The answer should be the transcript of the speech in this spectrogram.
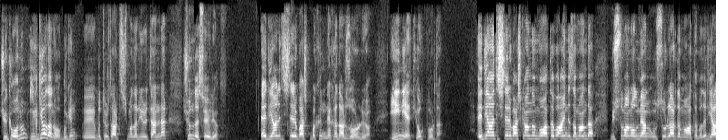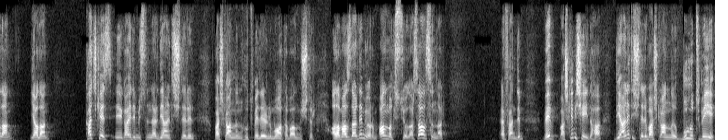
Çünkü onun ilgi alanı o. Bugün e, bu tür tartışmaları yürütenler şunu da söylüyor. E Diyanet İşleri Baş bakın ne kadar zorluyor. İyi niyet yok burada. E Diyanet İşleri Başkanlığı muhatabı aynı zamanda Müslüman olmayan unsurlar da muhatabıdır. Yalan, yalan. Kaç kez e, gayrimüslimler Diyanet İşleri'nin başkanlığının hutbelerini muhatap almıştır. Alamazlar demiyorum. Almak istiyorlarsa alsınlar. Efendim ve başka bir şey daha. Diyanet İşleri Başkanlığı bu hutbeyi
